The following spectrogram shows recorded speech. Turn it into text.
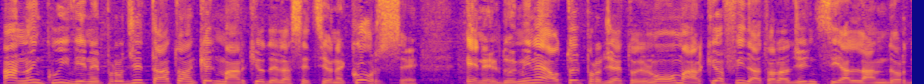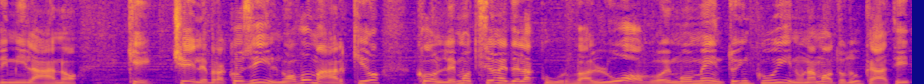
anno in cui viene progettato anche il marchio della sezione corse. E nel 2008 il progetto del nuovo marchio è affidato all'agenzia Landor di Milano che celebra così il nuovo marchio con l'emozione della curva, luogo e momento in cui in una moto Ducati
